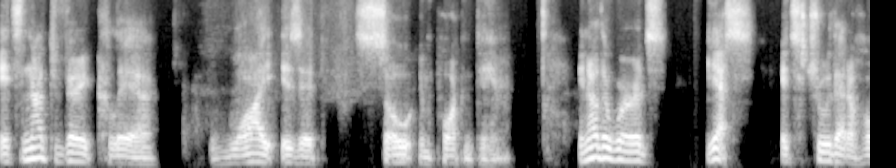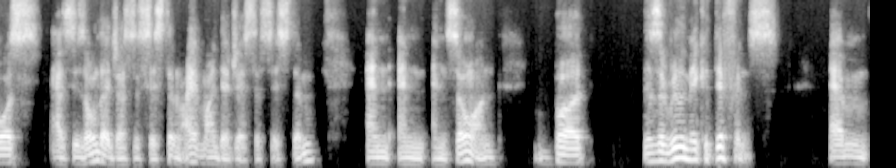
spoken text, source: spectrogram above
It's not very clear why is it so important to him. In other words, yes, it's true that a horse has his own digestive system. I have my digestive system, and and and so on. But does it really make a difference? Um,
